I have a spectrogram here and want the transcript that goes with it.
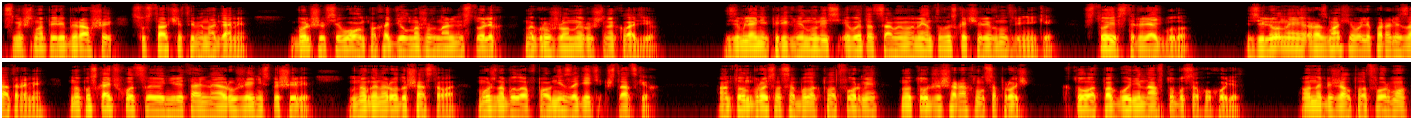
смешно перебиравший суставчатыми ногами. Больше всего он походил на журнальный столик, нагруженный ручной кладью. Земляне переглянулись, и в этот самый момент выскочили внутренники. «Стой, стрелять буду!» Зеленые размахивали парализаторами, но пускать в ход свое нелетальное оружие не спешили. Много народу шастало, можно было вполне задеть штатских. Антон бросился было к платформе, но тут же шарахнулся прочь. Кто от погони на автобусах уходит? Он набежал платформу,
